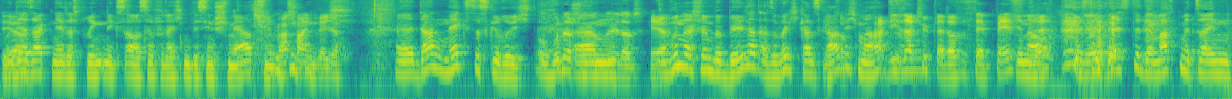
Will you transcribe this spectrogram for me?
Und Ja. der sagt, nee, das bringt nichts außer vielleicht ein bisschen Schmerzen. Wahrscheinlich. Äh, dann nächstes Gerücht. Oh, wunderschön Ähm, bebildert. Ja. Wunderschön bebildert, also wirklich ganz grafisch. Man Ah, dieser Typ da, das ist der Beste. Genau, das ist der Beste, der macht mit seinen,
